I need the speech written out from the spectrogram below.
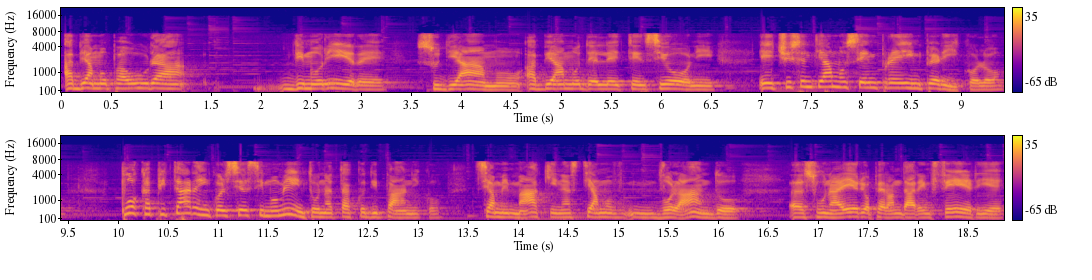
Abbiamo paura di morire, sudiamo, abbiamo delle tensioni e ci sentiamo sempre in pericolo. Può capitare in qualsiasi momento un attacco di panico. Siamo in macchina, stiamo mm, volando eh, su un aereo per andare in ferie,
